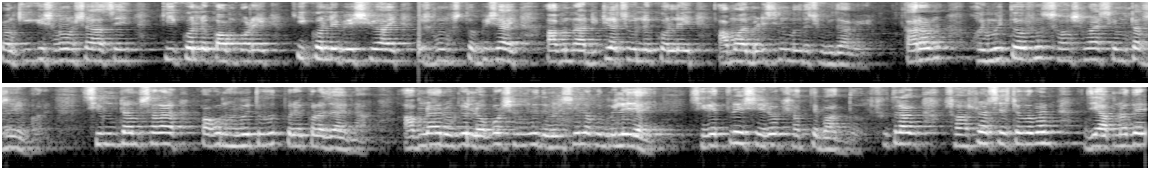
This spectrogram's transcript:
এবং কী কী সমস্যা আছে, কি করলে কম পড়ে, কি করলে বেশি হয় সমস্ত বিষয় আপনারা ডিটেলস উল্লেখ করলে আমার মেডিসিন বলতে সুবিধা হবে। কারণ হোমিওপ্যাথি ওষুধ সবসময় সিমটামস নির্ভর। সিমটামস ছাড়া কখন হোমিওপ্যাথি ওষুধ প্রয়োগ করা যায় না। আপনার রোগের লক্ষণ সঙ্গে যদি মেডিসিন লক্ষণ মিলে যায়, সেক্ষেত্রে সে রোগ সারতে বাধ্য। সুতরাং সবসময় চেষ্টা করবেন যে আপনাদের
